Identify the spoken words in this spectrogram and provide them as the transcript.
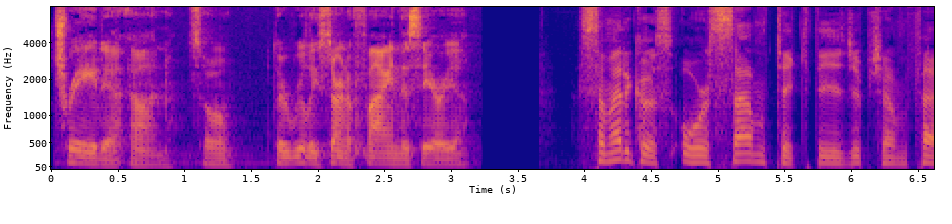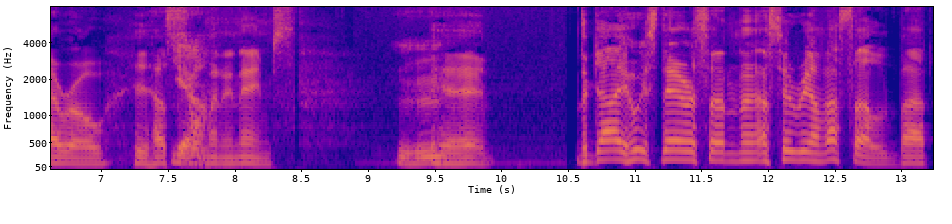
trade on. So they're really starting to find this area. Psammetichus or Psamtik, the Egyptian pharaoh, he has Yeah. so many names. hmm Uh, the guy who is there as an Assyrian vassal, but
